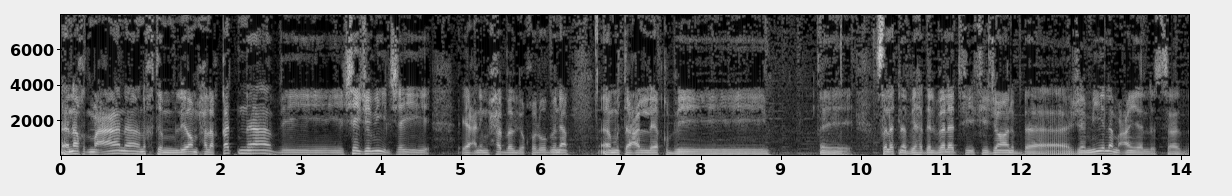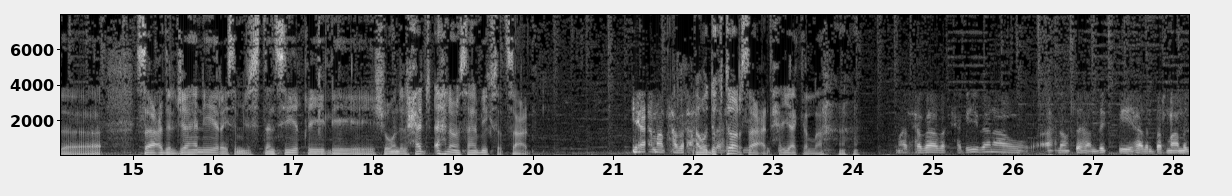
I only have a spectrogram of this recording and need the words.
ناخذ معانا نختم اليوم حلقتنا بشيء جميل شيء يعني محبب لقلوبنا متعلق ب آه، صلتنا بهذا البلد في في جوانب آه، جميله معي الأستاذ آه، ساعد الجهني رئيس المجلس التنسيقي لشؤون الحج. أهلا وسهلا بك أستاذ سعد. يا مرحبا. أو دكتور سعد حياك الله. مرحبا بك حبيبنا واهلا وسهلا بك في هذا البرنامج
